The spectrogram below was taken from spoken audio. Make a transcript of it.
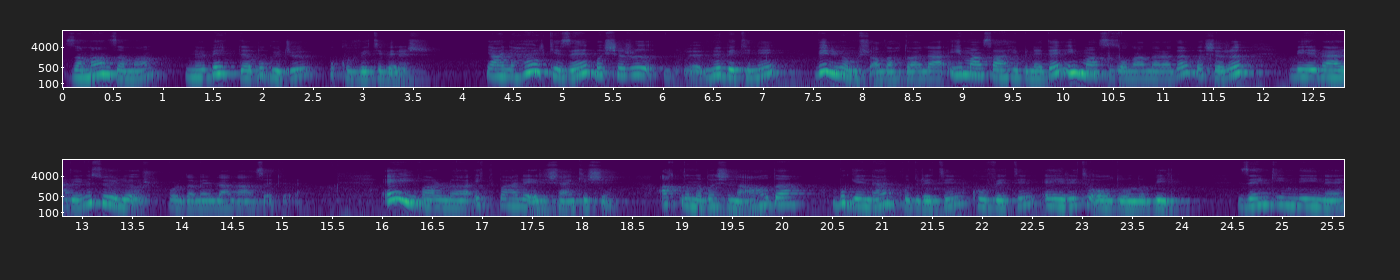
zaman zaman nöbetle bu gücü, bu kuvveti verir. Yani herkese başarı e, nöbetini veriyormuş Allah Teala. İman sahibine de imansız olanlara da başarı verdiğini söylüyor burada Mevlana Hazretleri. Ey varlığa ikbale erişen kişi, aklını başına al da bu gelen kudretin, kuvvetin eğreti olduğunu bil. Zenginliğine,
